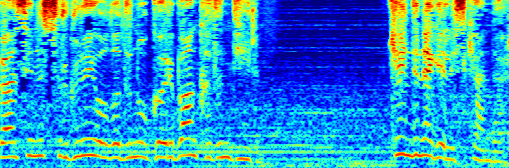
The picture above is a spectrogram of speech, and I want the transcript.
Ben seni sürgüne yolladığın o gariban kadın değilim. Kendine gel İskender.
